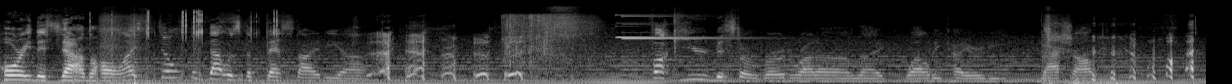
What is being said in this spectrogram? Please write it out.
Pouring this down the hole. I still think that was the best idea. Fuck you, Mr. Roadrunner, like Wildy Coyote mashup.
